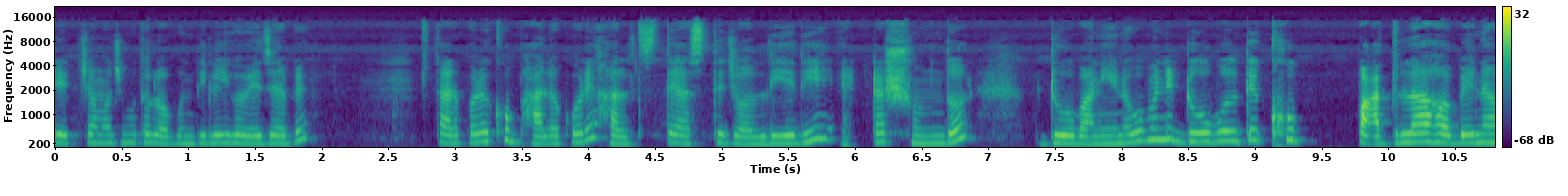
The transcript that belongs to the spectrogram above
দেড় চামচ মতো লবণ দিলেই হয়ে যাবে। তারপরে খুব ভালো করে হালতে আস্তে জল দিয়ে দিয়ে একটা সুন্দর ডো বানিয়ে নেব। মানে ডো বলতে খুব পাতলা হবে না,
